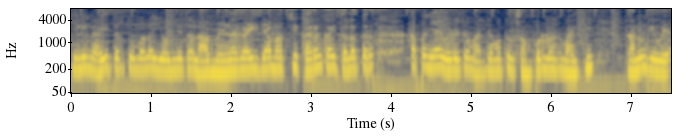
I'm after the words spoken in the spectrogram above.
केली नाही तर तुम्हाला योजनेचा लाभ मिळणार नाही. त्यामागचे कारण काय? चला तर आपण या व्हिडिओच्या माध्यमातून संपूर्ण माहिती जाणून घेऊया.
